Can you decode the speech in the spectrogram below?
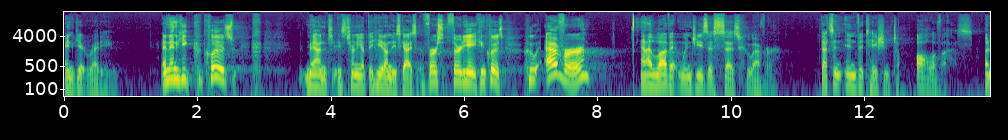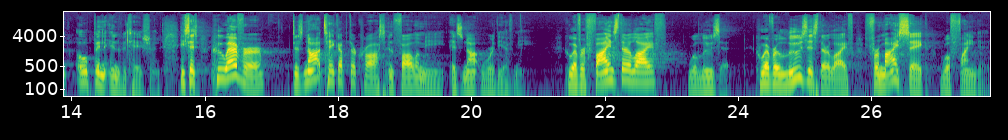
and get ready. And then he concludes man, he's turning up the heat on these guys. Verse 38 concludes Whoever, and I love it when Jesus says whoever, that's an invitation to all of us, an open invitation. He says, Whoever does not take up their cross and follow me is not worthy of me. Whoever finds their life will lose it. Whoever loses their life for my sake will find it.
